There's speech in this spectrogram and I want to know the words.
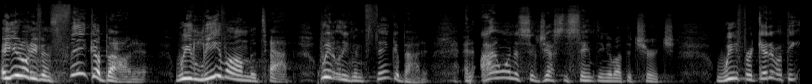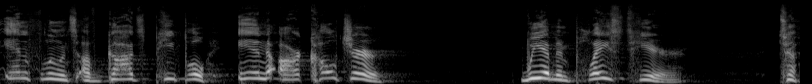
and you don't even think about it. We leave on the tap. We don't even think about it. And I want to suggest the same thing about the church. We forget about the influence of God's people in our culture. We have been placed here to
